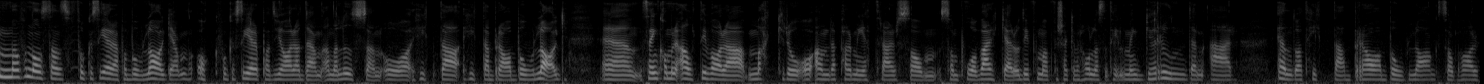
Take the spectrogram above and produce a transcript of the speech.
Man får någonstans fokusera på bolagen och fokusera på att göra den analysen och hitta, hitta bra bolag. Eh, sen kommer det alltid vara makro och andra parametrar som, som påverkar och det får man försöka förhålla sig till. Men grunden är ändå att hitta bra bolag som har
